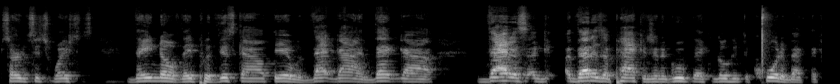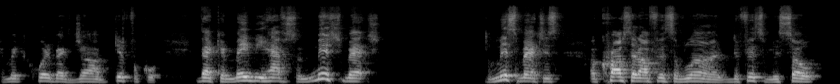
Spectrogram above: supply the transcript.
certain situations, they know if they put this guy out there with that guy and that guy, that is a that is a package in a group that can go get the quarterback, that can make a quarterback's job difficult, that can maybe have some mismatch mismatches across that offensive line defensively. So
